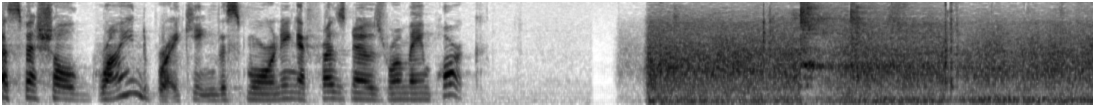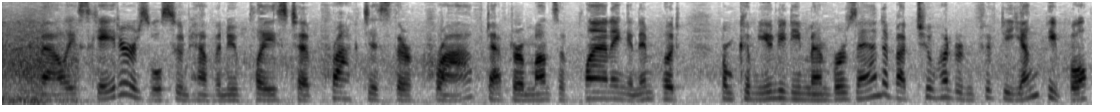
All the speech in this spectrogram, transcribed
A special grind breaking this morning at Fresno's Romain Park. Valley skaters will soon have a new place to practice their craft. After months of planning and input from community members and about 250 young people,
